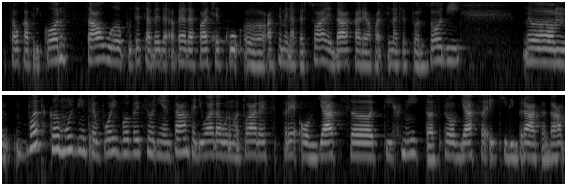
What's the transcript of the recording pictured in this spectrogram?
sau capricorn sau uh, puteți avea de, avea de-a face cu uh, asemenea persoane da, care aparțin acestor zodii. Um, văd că mulți dintre voi vă veți orienta în perioada următoare spre o viață tihnită, spre o viață echilibrată. Da?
